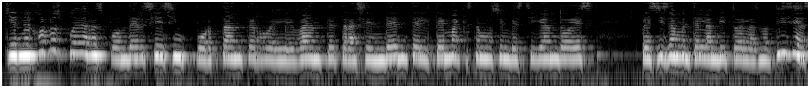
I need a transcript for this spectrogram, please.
quien mejor nos puede responder si es importante, relevante, trascendente el tema que estamos investigando es precisamente el ámbito de las noticias.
